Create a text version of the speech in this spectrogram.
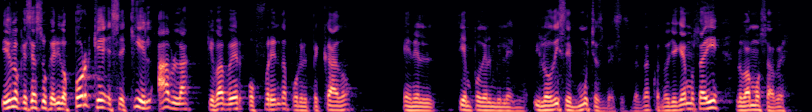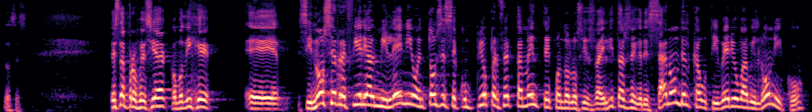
Y es lo que se ha sugerido, porque Ezequiel habla que va a haber ofrenda por el pecado en el tiempo del milenio. Y lo dice muchas veces, ¿verdad? Cuando lleguemos ahí, lo vamos a ver. Entonces, esta profecía, como dije, eh, si no se refiere al milenio, entonces se cumplió perfectamente cuando los israelitas regresaron del cautiverio babilónico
